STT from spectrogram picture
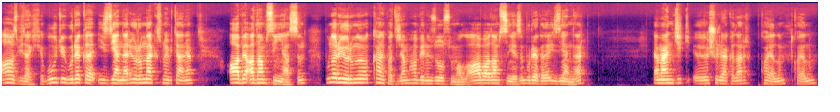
Az bir dakika. Bu videoyu buraya kadar izleyenler yorumlar kısmına bir tane abi adamsın yazsın. Bunları yorumuna kalp atacağım. Haberiniz olsun vallahi. Abi adamsın yazın. Buraya kadar izleyenler. Hemencik e, şuraya kadar koyalım. Koyalım.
